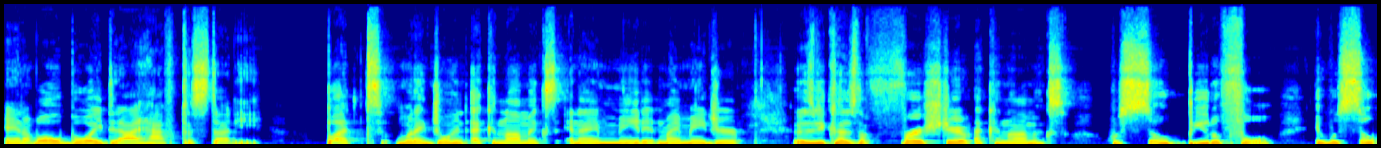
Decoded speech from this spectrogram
And oh boy, did I have to study. But when I joined economics and I made it my major, it was because the first year of economics was so beautiful. It was so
